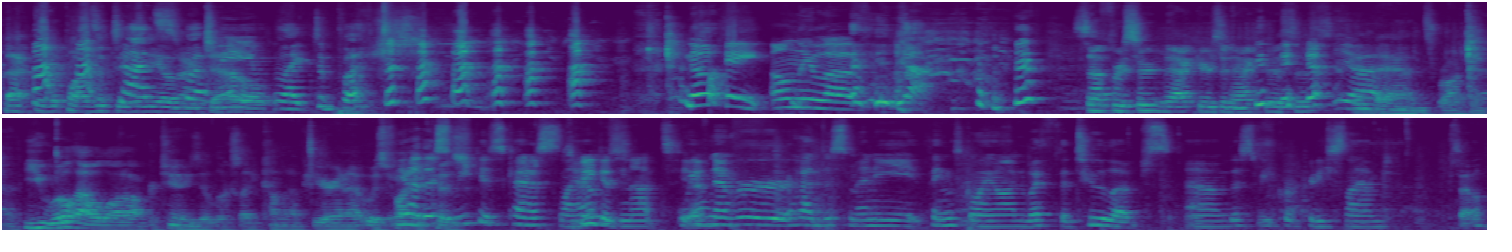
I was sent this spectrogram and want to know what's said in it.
Back to the positivity That's on our what channel. we like to push. no hate, only love. yeah. Except for certain actors and actresses Yeah. and bands, rock bands. You will have a lot of opportunities, it looks like, coming up here. And it was funny Yeah, this week is kind of slammed. Speak is nuts. Yeah. We've never had this many things going on with the Tulepps. Um, this week we're pretty slammed. So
